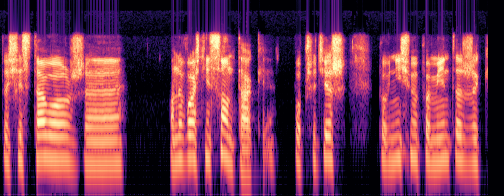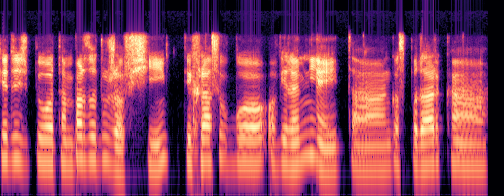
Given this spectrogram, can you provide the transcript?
to się stało, że one właśnie są takie, bo przecież powinniśmy pamiętać, że kiedyś było tam bardzo dużo wsi, tych lasów było o wiele mniej. Ta gospodarka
